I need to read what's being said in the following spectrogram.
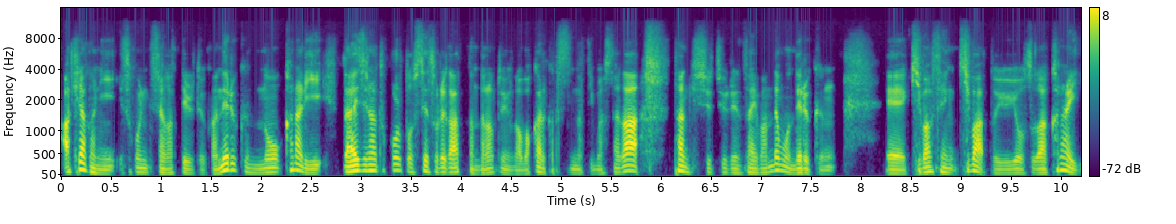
明らかにそこにつながっているというか、ネル君のかなり大事なところとしてそれがあったんだなというのが分かる形になっていましたが、短期集中連載版でもネル君、えー、騎馬戦、騎馬という要素がかなり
